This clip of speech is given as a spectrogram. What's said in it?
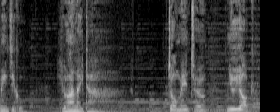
မင်းကြီးကိုလွမ်းလိုက်တာကျော်မင်းထွန်းနယူးယောက်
